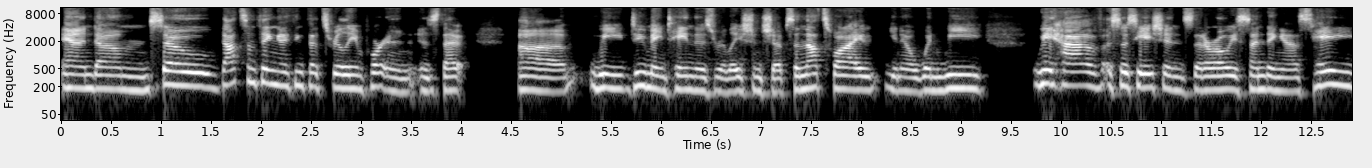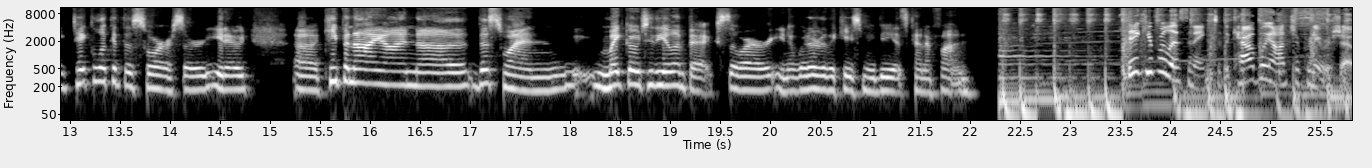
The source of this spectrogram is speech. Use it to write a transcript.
And um, so that's something i think that's really important is that uh, we do maintain those relationships. And that's why you know when we we have associations that are always sending us hey take a look at this horse or you know uh, keep an eye on uh, this one. Might go to the olympics or you know whatever the case may be it's kind of fun Thank you for listening to the Cowboy Entrepreneur Show.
